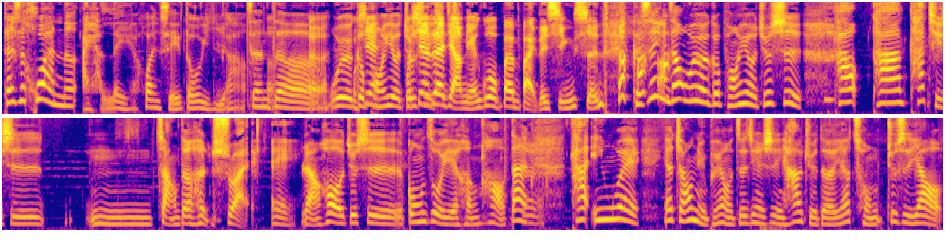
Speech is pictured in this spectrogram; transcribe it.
但是换呢？哎呀，累啊，换谁都一样。真的，我有一个朋友，就是现在在讲年过半百的心声。可是你知道，我有一个朋友，就是他，他，他其实。嗯，长得很帅，哎，然后就是工作也很好，但他因为要找女朋友这件事情，他觉得要从就是要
